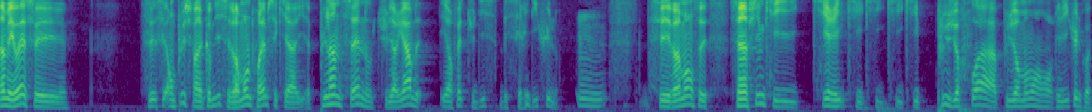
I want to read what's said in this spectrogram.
Non mais ouais, c'est... c'est, c'est- En plus, comme dit, c'est vraiment le problème, c'est qu'il y a, il y a plein de scènes où tu les regardes et en fait tu dis, mais c'est ridicule. Hmm. C'est vraiment, c'est, c'est un film qui qui, qui, qui, qui, qui plusieurs fois, à plusieurs moments, ridicule quoi.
